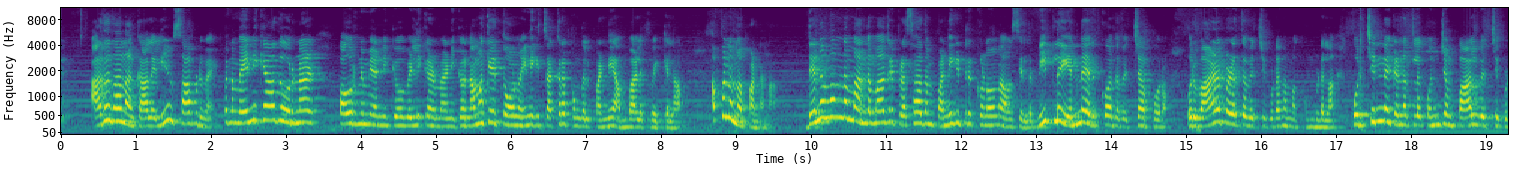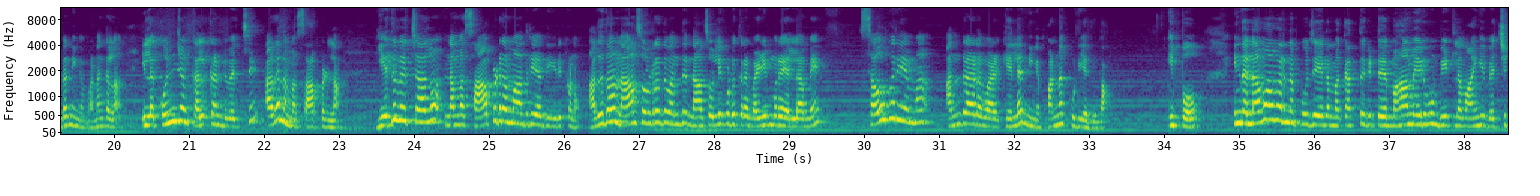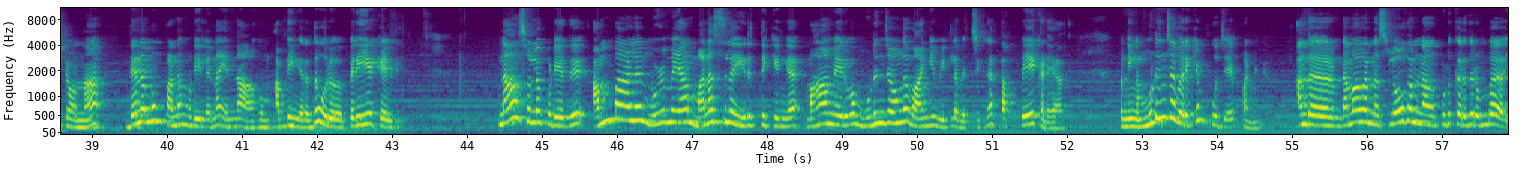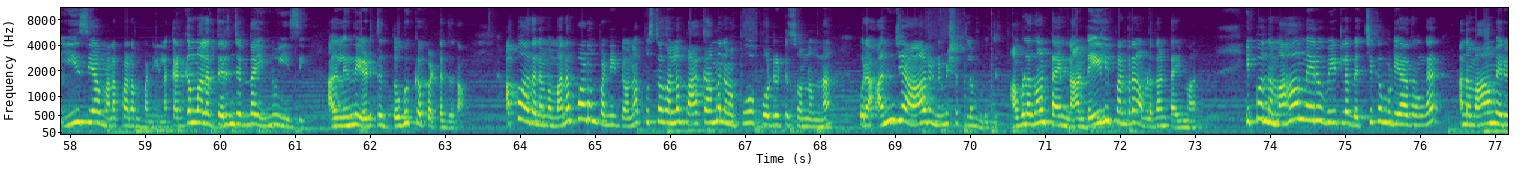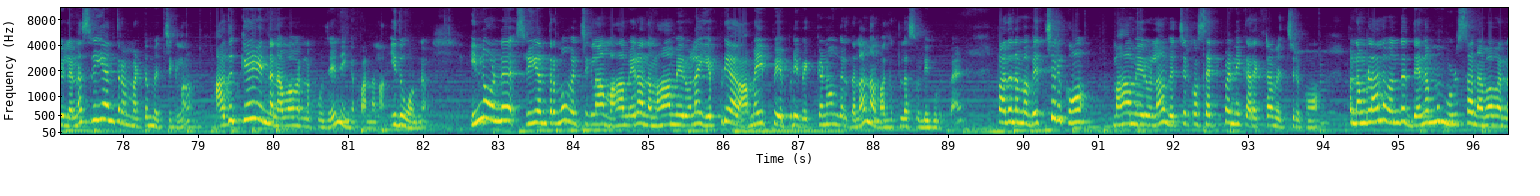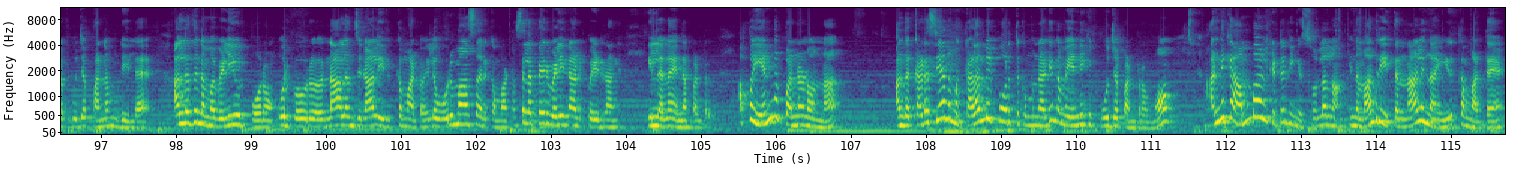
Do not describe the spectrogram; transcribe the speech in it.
அதை தான் நான் காலையிலையும் சாப்பிடுவேன். இப்போ நம்ம என்னைக்காவது ஒரு நாள் பௌர்ணமி அன்னைக்கோ வெள்ளிக்கிழமை அன்னைக்கோ நமக்கே தோணும் இன்றைக்கி சக்கரை பொங்கல் பண்ணி அம்பாளுக்கு வைக்கலாம். அப்போ நம்ம பண்ணலாம். தினமும் நம்ம அந்த மாதிரி பிரசாதம் பண்ணிக்கிட்டு இருக்கணும்னு அவசியம் இல்லை. வீட்டில் என்ன இருக்கோ அதை வச்சா போகிறோம் ஒரு வாழைப்பழத்தை வச்சு கூட நம்ம கும்பிடலாம். ஒரு சின்ன கிணத்துல கொஞ்சம் பால் வச்சு கூட நீங்கள் வணங்கலாம். இல்லை கொஞ்சம் கல்கண்டு வச்சு அதை நம்ம சாப்பிடலாம். எது வச்சாலும் நம்ம சாப்பிட்ற மாதிரி அது இருக்கணும். அதுதான் நான் சொல்கிறது வந்து நான் சொல்லி கொடுக்குற வழிமுறை எல்லாமே சௌகரியமாக அன்றாட வாழ்க்கையில் நீங்கள் பண்ணக்கூடியது தான். இப்போது இந்த நவாவரண பூஜையை நம்ம கற்றுக்கிட்டு மகாமேருவும் வீட்டில் வாங்கி வச்சிட்டோம்னா தினமும் பண்ண முடியலன்னா என்ன ஆகும் அப்படிங்கிறது ஒரு பெரிய கேள்வி. நான் சொல்லக்கூடியது அம்பாளை முழுமையாக மனசில் இருத்திக்குங்க. மகாமேருவை முடிஞ்சவங்க வாங்கி வீட்டில் வச்சுக்கங்க. தப்பே கிடையாது. நீங்கள் முடிஞ்ச வரைக்கும் பூஜையை பண்ணுங்கள் அந்த நவவர்ண ஸ்லோகம் நான் கொடுக்கறது ரொம்ப ஈஸியாக மனப்பாடம் பண்ணிடலாம். கட்கமாலை தெரிஞ்சிருந்தால் இன்னும் ஈஸி. அதுலேருந்து எடுத்து தொகுக்கப்பட்டது தான் அப்போ அதை நம்ம மனப்பாடம் பண்ணிட்டோம்னா புஸ்தகம்லாம் பார்க்காம நம்ம பூவை போட்டுட்டு சொன்னோம்னா ஒரு அஞ்சு ஆறு நிமிஷத்தில் முடிஞ்சிடும். அவ்வளோதான் டைம் நான் டெய்லி பண்ணுறேன் அவ்வளோதான் டைம் ஆகும். இப்போ அந்த மகாமேரு வீட்டில் வச்சுக்க முடியாதவங்க அந்த மகாமேரு இல்லைன்னா ஸ்ரீயந்திரம் மட்டும் வச்சுக்கலாம். அதுக்கே இந்த நவவர்ண பூஜையை நீங்கள் பண்ணலாம். இது ஒன்று இன்னொன்று ஸ்ரீயந்திரமும் வச்சுக்கலாம் மகாமேரு அந்த மகாமேருவெல்லாம் எப்படி அது அமைப்பு எப்படி வைக்கணுங்கிறதெல்லாம் நான் வகுப்பில் சொல்லி கொடுப்பேன். இப்போ அதை நம்ம வச்சுருக்கோம் மகாமேருவெல்லாம் வச்சுருக்கோம் செட் பண்ணி கரெக்டாக வச்சுருக்கோம். இப்போ நம்மளால் வந்து தினமும் முழுசாக நவவர்ண பூஜை பண்ண முடியல. அல்லது நம்ம வெளியூர் போகிறோம் ஒரு இப்போ ஒரு நாலஞ்சு நாள் இருக்க மாட்டோம் இல்லை ஒரு மாதம் இருக்க மாட்டோம். சில பேர் வெளிநாடு போயிடுறாங்க. இல்லைன்னா என்ன பண்ணுறது அப்போ என்ன பண்ணணும்னா அந்த கடைசியாக நம்ம கிளம்பி போகிறதுக்கு முன்னாடி நம்ம என்னைக்கு பூஜை பண்ணுறோமோ அன்னைக்கு அம்பாள் கிட்ட நீங்கள் சொல்லலாம் இந்த மாதிரி இத்தனை நாள் நான் இருக்க மாட்டேன்.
